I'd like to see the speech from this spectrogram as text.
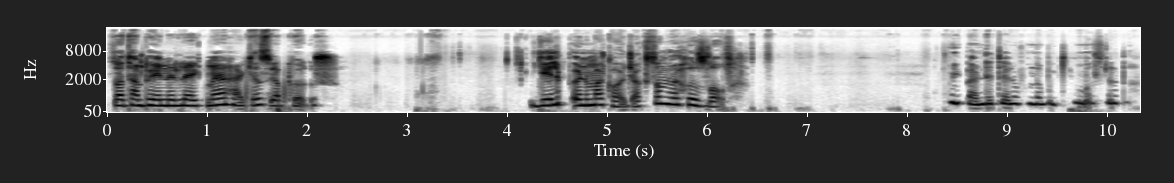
Zaten peynirli ekmeği herkes yapıyordur. Gelip önüme koyacaksın ve hızlı ol. Ay, ben de telefonda bakayım masada.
